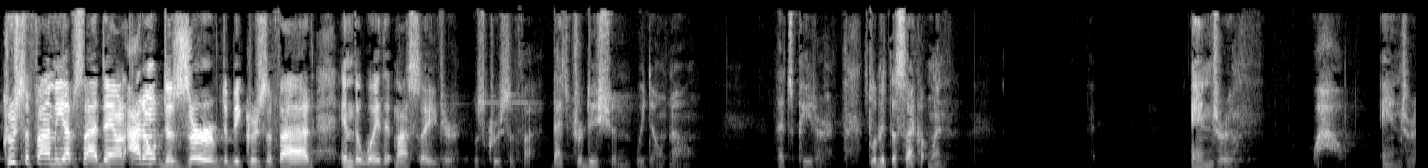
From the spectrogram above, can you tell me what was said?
Crucify me upside down. I don't deserve to be crucified in the way that my Savior was crucified. That's tradition. We don't know. That's Peter. Let's look at the second one Andrew. Andrew.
